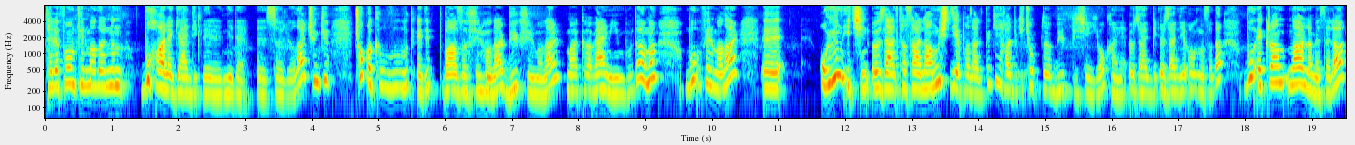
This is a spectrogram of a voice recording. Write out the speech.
telefon firmalarının bu hale geldiklerini de e, söylüyorlar. Çünkü çok akıllılık edip bazı firmalar, büyük firmalar, marka vermeyeyim burada ama bu firmalar e, oyun için özel tasarlanmış diye pazarlıktaki halbuki çok da büyük bir şey yok. Hani özel bir özelliği olmasa da bu ekranlarla mesela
